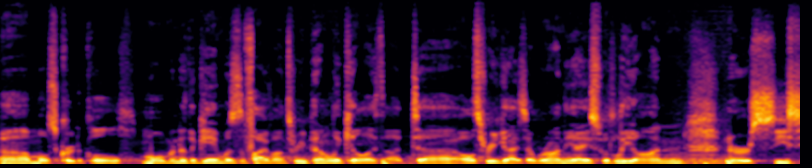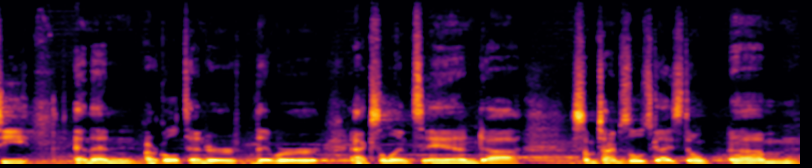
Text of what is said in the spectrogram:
uh, most critical moment of the game was the five on three penalty kill. I thought uh, all three guys that were on the ice with Leon, Nurse, Ceci, and then our goaltender, they were excellent. And uh, sometimes those guys don't um,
